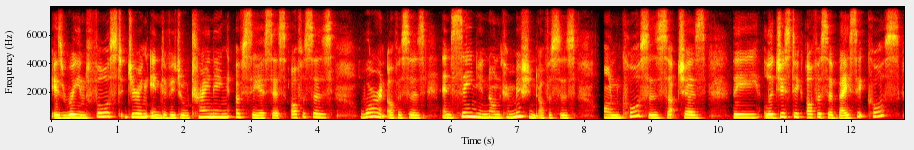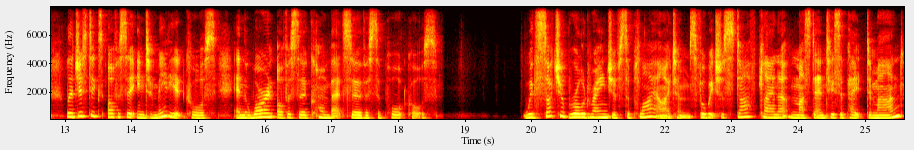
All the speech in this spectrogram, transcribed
is reinforced during individual training of CSS officers, warrant officers, and senior non commissioned officers on courses such as the Logistic Officer Basic course, Logistics Officer Intermediate course, and the Warrant Officer Combat Service Support course. With such a broad range of supply items for which a staff planner must anticipate demand,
